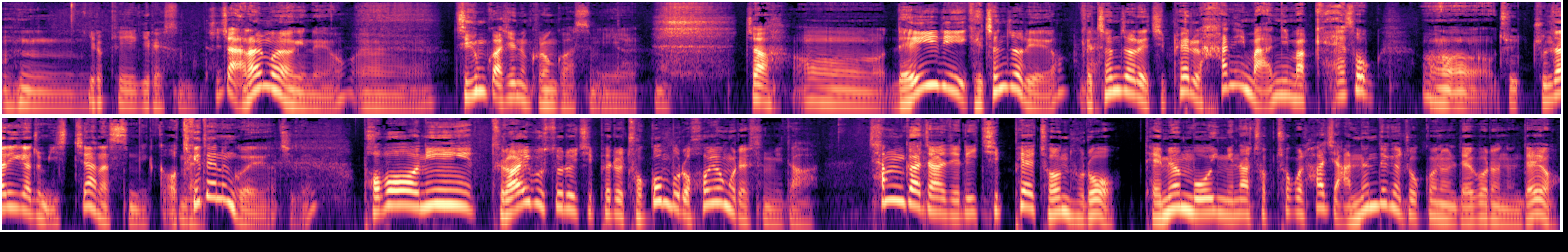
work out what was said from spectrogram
음. 이렇게 얘기를 했습니다. 진짜 안 할 모양이네요. 예. 지금까지는 그런 것 같습니다. 예. 자, 어, 내일이 개천절이에요. 네. 개천절에 집회를 하니 많이 막 계속, 어, 줄, 줄다리기가 좀 있지 않았습니까? 어떻게 네. 되는 거예요, 지금? 법원이 드라이브 스루 집회를 조건부로 허용을 했습니다. 참가자들이 집회 전후로 대면 모임이나 접촉을 하지 않는 등의 조건을 내걸었는데요.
